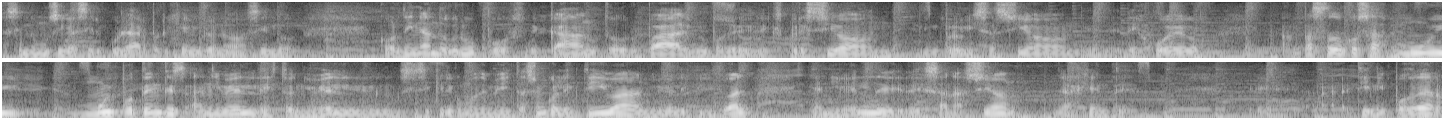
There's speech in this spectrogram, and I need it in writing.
haciendo música circular, por ejemplo, ¿no? haciendo coordinando grupos de canto, grupal, grupos de, expresión, de improvisación, de juego. Han pasado cosas muy, muy potentes a nivel, esto, a nivel, si se quiere, como de meditación colectiva, a nivel espiritual y a nivel de, sanación de la gente. Eh, tiene poder.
